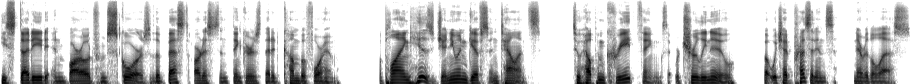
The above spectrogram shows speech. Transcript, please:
He studied and borrowed from scores of the best artists and thinkers that had come before him, applying his genuine gifts and talents to help him create things that were truly new, but which had precedence nevertheless.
